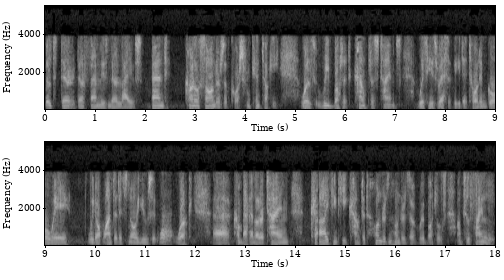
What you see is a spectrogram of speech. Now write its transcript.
built their, their families and their lives. And Colonel Sanders, of course, from Kentucky, was rebutted countless times with his recipe. They told him, go away, we don't want it, it's no use, it won't work, uh, come back another time. I think he counted hundreds and hundreds of rebuttals until finally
